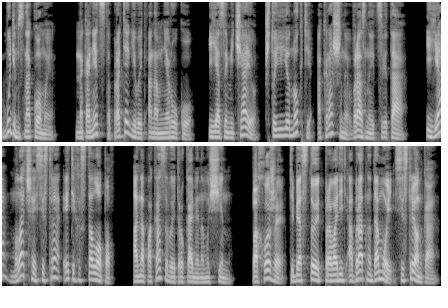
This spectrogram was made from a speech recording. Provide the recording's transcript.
будем знакомы. Наконец-то протягивает она мне руку, и я замечаю, что ее ногти окрашены в разные цвета. И я младшая сестра этих остолопов. Она показывает руками на мужчин. «Похоже, тебя стоит проводить обратно домой, сестренка!»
